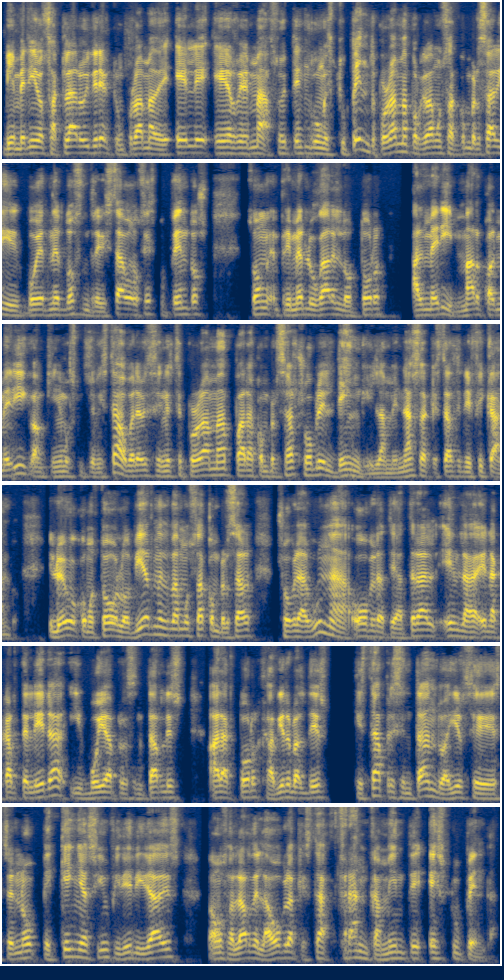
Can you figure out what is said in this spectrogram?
Bienvenidos a Claro y Directo, un programa de LR. Hoy tengo un estupendo programa porque vamos a conversar y voy a tener dos entrevistados estupendos. Son, en primer lugar, el doctor Almerí, Marco Almerí, con quien hemos entrevistado varias veces en este programa para conversar sobre el dengue y la amenaza que está significando. Y luego, como todos los viernes, vamos a conversar sobre alguna obra teatral en la, en la cartelera y voy a presentarles al actor Javier Valdés, que está presentando, ayer se estrenó Pequeñas Infidelidades, vamos a hablar de la obra que está francamente estupenda.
